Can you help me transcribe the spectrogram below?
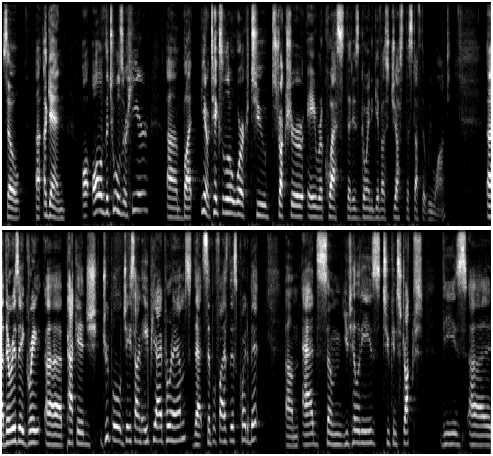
So uh, again, all, of the tools are here, um, but you know, it takes a little work to structure a request that is going to give us just the stuff that we want. Uh, there is a great uh, package, Drupal JSON API params, that simplifies this quite a bit, um, adds some utilities to construct these uh,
